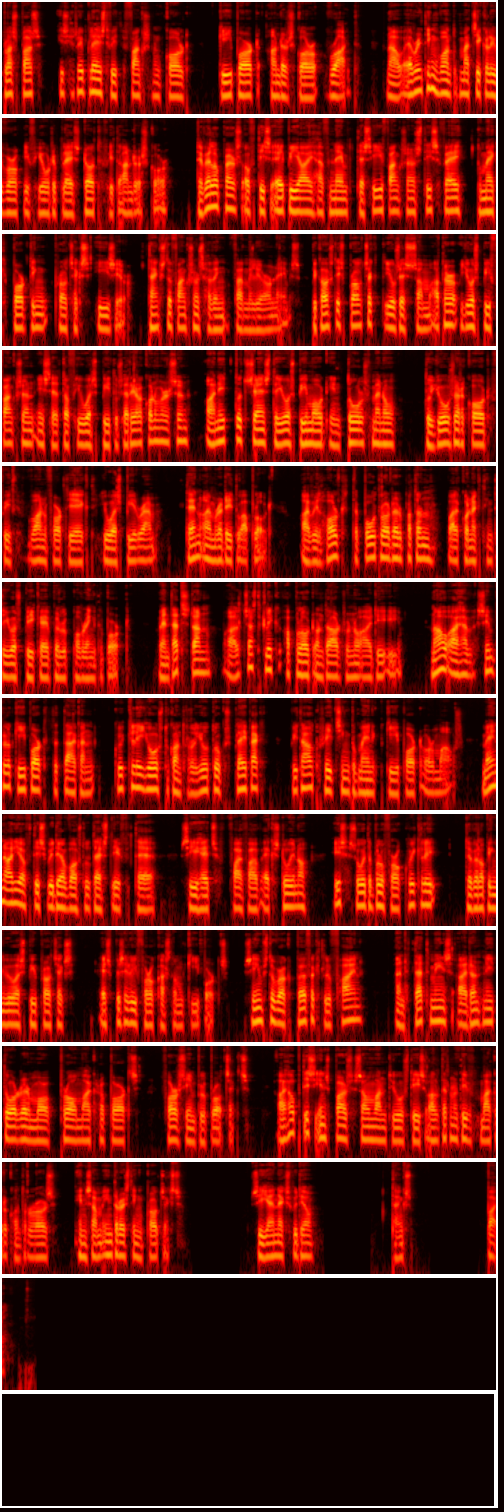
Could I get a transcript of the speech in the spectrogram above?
is replaced with a function called keyboard underscore write. Now everything won't magically work if you replace dot with underscore. Developers of this API have named the C functions this way to make porting projects easier, thanks to functions having familiar names. Because this project uses some other USB function instead of USB to serial conversion, I need to change the USB mode in Tools menu to user code with 148 USB RAM. Then I'm ready to upload. I will hold the bootloader button while connecting the USB cable powering the board. When that's done, I'll just click upload on the Arduino IDE. Now I have a simple keyboard that I can quickly use to control YouTube's playback without reaching the main keyboard or mouse. Main idea of this video was to test if the CH55Xduino is suitable for quickly developing USB projects, especially for custom keyboards. Seems to work perfectly fine, and that means I don't need to order more Pro Micro boards for simple projects. I hope this inspires someone to use these alternative microcontrollers in some interesting projects. See you in next video. Thanks. Bye.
